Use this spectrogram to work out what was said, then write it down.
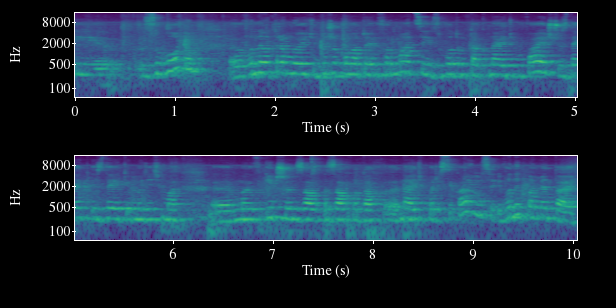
і згодом е, вони отримують дуже багато інформації. Згодом так навіть буває, що з деяк- з деякими дітьми е, ми в інших заходах е, навіть пересікаємося, і вони пам'ятають,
